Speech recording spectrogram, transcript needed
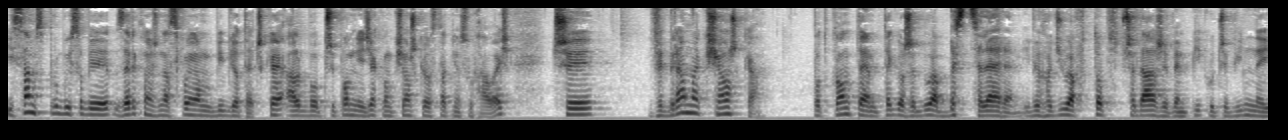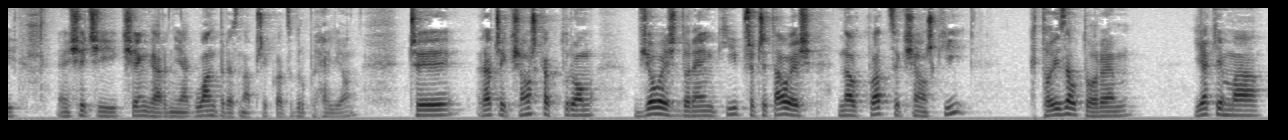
i sam spróbuj sobie zerknąć na swoją biblioteczkę albo przypomnieć, jaką książkę ostatnio słuchałeś, czy wybrana książka pod kątem tego, że była bestsellerem i wychodziła w top sprzedaży w Empiku czy w innej e, sieci księgarni, jak OnePress na przykład z grupy Helion, czy raczej książka, którą wziąłeś do ręki, przeczytałeś na okładce książki, kto jest autorem, jakie ma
